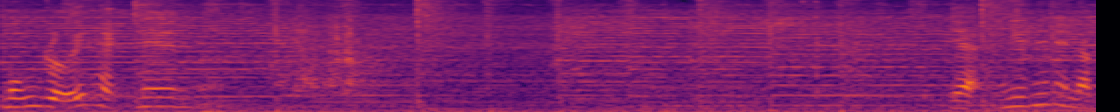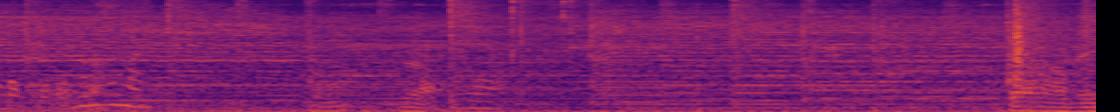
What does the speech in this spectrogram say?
muỗng rưỡi hạt nêm dạ như thế này là một muỗng đúng không anh? Rồi dạ. cho vào đây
